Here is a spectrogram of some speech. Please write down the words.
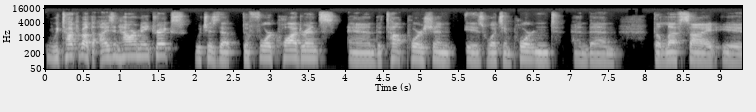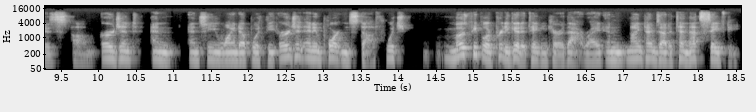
we talked about the eisenhower matrix which is that the four quadrants and the top portion is what's important and then the left side is um, urgent and and so you wind up with the urgent and important stuff which most people are pretty good at taking care of that right? And nine times out of ten that's safety.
